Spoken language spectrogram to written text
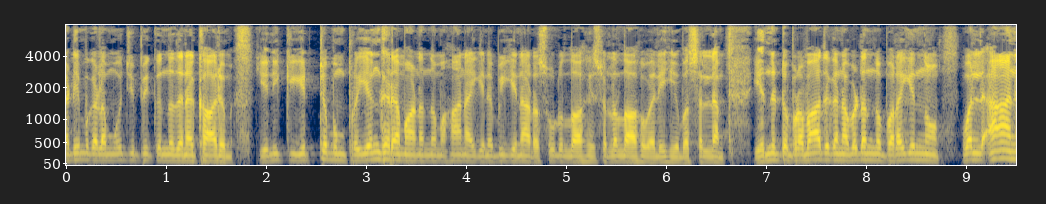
അടിമകളെ മോചിപ്പിക്കുന്നതിനേക്കാളും എനിക്ക് ഏറ്റവും പ്രിയങ്കരമാണെന്ന് മഹാനായി നബീന റസൂലുല്ലാഹി സ്വല്ലല്ലാഹു അലഹി വസല്ലം. എന്നിട്ട് പ്രവാചകൻ അവിടെ നിന്ന് പറയുന്നു വൽ ആൻ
